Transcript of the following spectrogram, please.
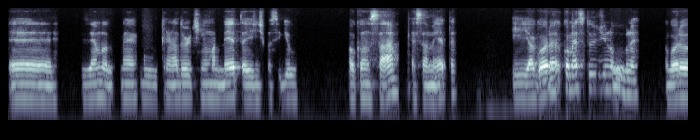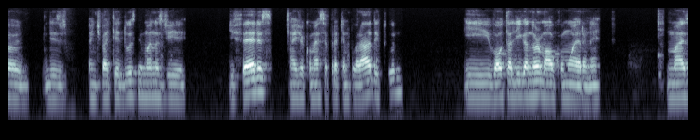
É, fizemos, né, o treinador tinha uma meta e a gente conseguiu alcançar essa meta. E agora começa tudo de novo, né? Agora eles, a gente vai ter duas semanas de, de férias, aí já começa a pré-temporada e tudo e volta à liga normal como era, né? Mas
